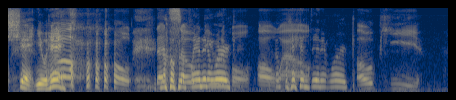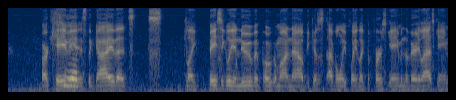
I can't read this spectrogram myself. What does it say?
shit, you hit! Oh, that's No, the so plan didn't work. Oh the wow. plan didn't work. OP. Arcavius, the guy that's like basically a noob at Pokemon now because I've only played like the first game and the very last game.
